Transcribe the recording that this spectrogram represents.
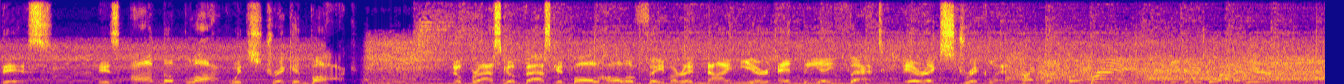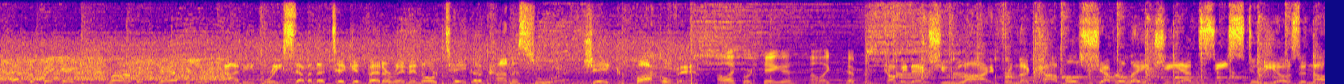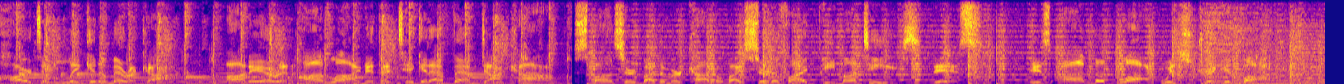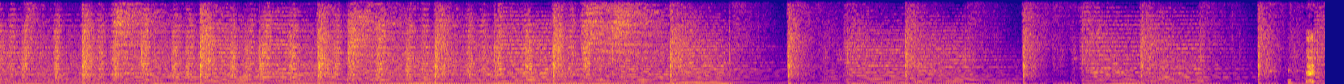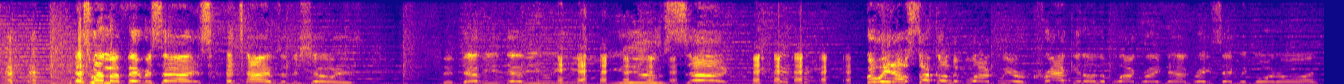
This is On the Block with Strick and Bach. Nebraska Basketball Hall of Famer and nine year NBA vet, Eric Strickland. Strickland for three! And you're going to go out of here as the Big Eight tournament champion. 93-7 The Ticket veteran and Ortega connoisseur, Jake Bakovan. I like Ortega and I like Pepper. Coming at you live from the Coppel Chevrolet GMC studios in the heart of Lincoln, America. On air and online at theticketfm.com. Sponsored by the Mercado by Certified Piedmontese. This is On the Block with Strick and Bach. That's one of my favorite sides, times of the show is the WWE. you suck. but we don't suck on the block. We are cracking on the block right now. Great segment going on.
